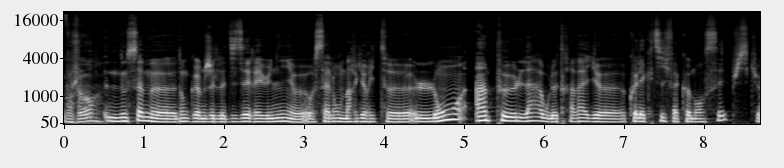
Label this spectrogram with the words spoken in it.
Bonjour. Nous sommes euh, donc, comme je le disais, réunis euh, au salon Marguerite euh, Long, un peu là où le travail collectif a commencé, puisque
